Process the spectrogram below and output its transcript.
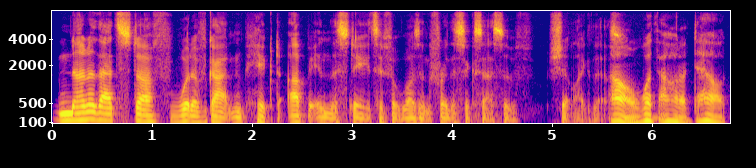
none of that stuff would have gotten picked up in the States if it wasn't for the success of shit like this. Oh, without a doubt.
